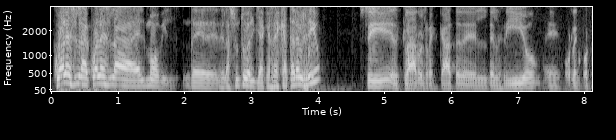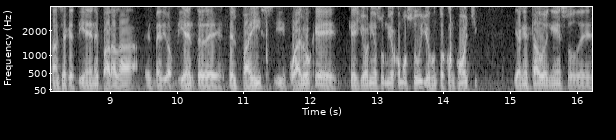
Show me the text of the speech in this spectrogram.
¿Cuál es la cuál es la el móvil de, del asunto del yaque? ¿Rescatar el río? Sí, el, claro, el rescate del, del río eh, por la importancia que tiene para la, el medio ambiente de, del país y fue algo que, que, Johnny asumió como suyo junto con Hochi y han estado en eso de,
